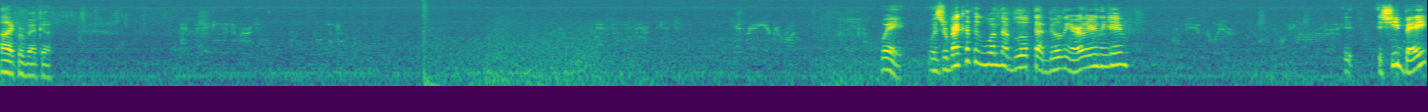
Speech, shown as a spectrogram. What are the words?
I like Rebecca. Wait, was Rebecca the one that blew up that building earlier in the game? Is, is she Bane?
